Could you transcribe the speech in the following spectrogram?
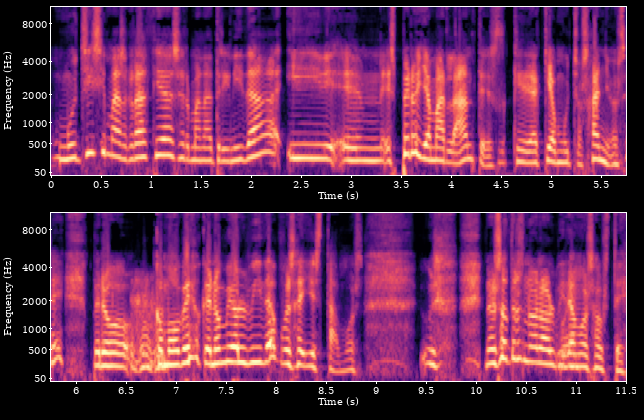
Muchísimas gracias, hermana Trinidad, y em, espero llamarla antes, que de aquí a muchos años, ¿eh? Pero como veo que no me olvida, pues ahí estamos. Nosotros no la olvidamos a usted.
